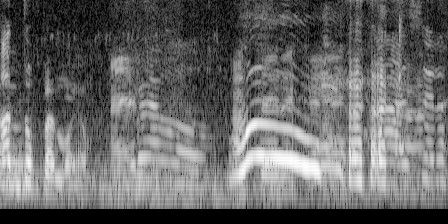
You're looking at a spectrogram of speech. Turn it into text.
A dupę moją. Bravo. Hacer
